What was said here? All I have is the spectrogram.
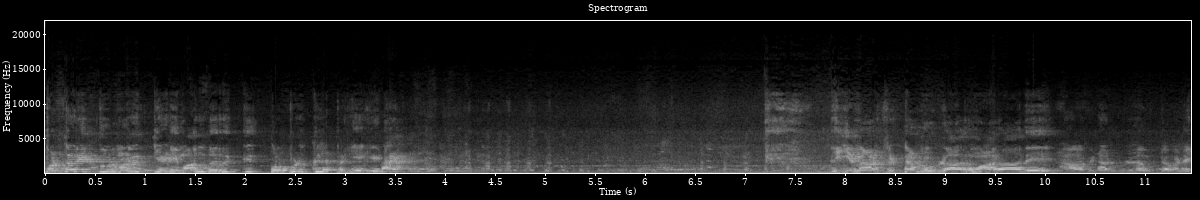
தொட்டனைத்தூர் மணற்கேணி மாந்தருக்கு. தொப்புளுக்குள்ள பெரிய கேடு ஐயனார் திட்டம் உள்ளாறு மாறாது ஆவினார் உள்ள விட்ட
